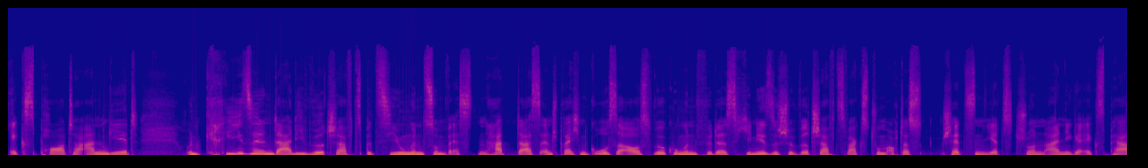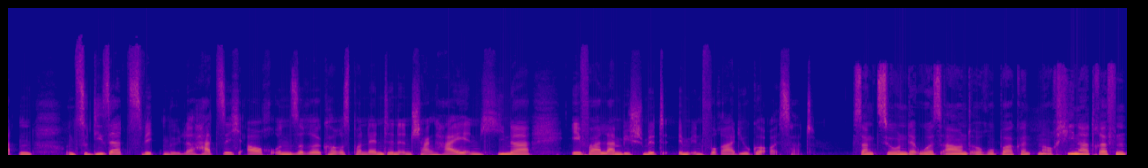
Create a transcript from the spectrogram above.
Exporte angeht. Und kriseln da die Wirtschaftsbeziehungen zum Westen? Hat das entsprechend große Auswirkungen für das chinesische Wirtschaftswachstum? Auch das schätzen jetzt schon einige Experten. Und zu dieser Zwickmühle hat sich auch unsere Korrespondentin in Shanghai in China, Eva Lambi-Schmidt, im Inforadio geäußert. Sanktionen der USA und Europa könnten auch China treffen.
